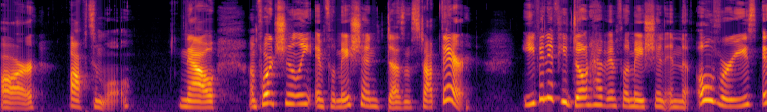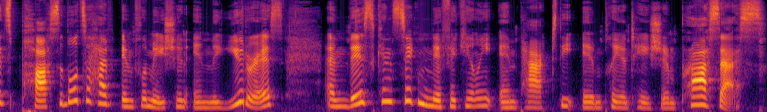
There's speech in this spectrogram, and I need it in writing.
are optimal. Now, unfortunately, inflammation doesn't stop there. Even if you don't have inflammation in the ovaries, it's possible to have inflammation in the uterus, and this can significantly impact the implantation process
